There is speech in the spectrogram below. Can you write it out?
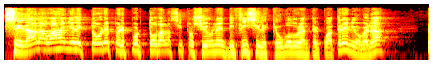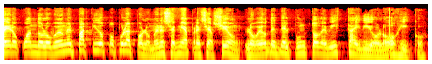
se da la baja en electores, pero es por todas las situaciones difíciles que hubo durante el cuatrenio, ¿verdad? Pero cuando lo veo en el Partido Popular, por lo menos es mi apreciación, lo veo desde el punto de vista ideológico.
